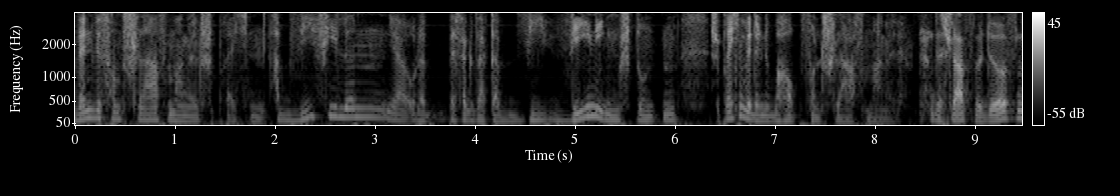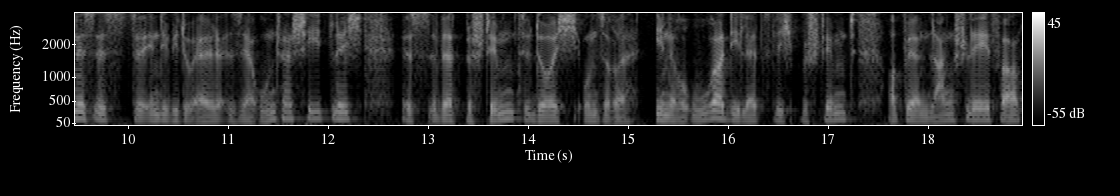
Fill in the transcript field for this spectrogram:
Wenn wir vom Schlafmangel sprechen, ab wie vielen, ja, oder besser gesagt, ab wie wenigen Stunden sprechen wir denn überhaupt von Schlafmangel? Das Schlafbedürfnis ist äh, individuell sehr unterschiedlich. Es wird bestimmt durch unsere innere Uhr, die letztlich bestimmt, ob wir ein Langschläfer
